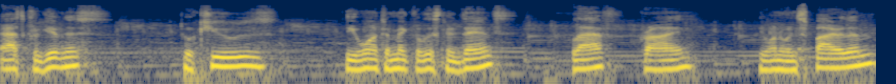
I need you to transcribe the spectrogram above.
Ask forgiveness? To accuse? Do you want to make the listener dance? Laugh? Cry? You want to inspire them?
